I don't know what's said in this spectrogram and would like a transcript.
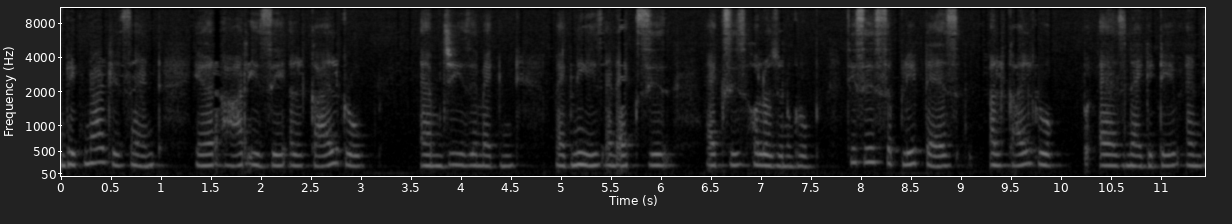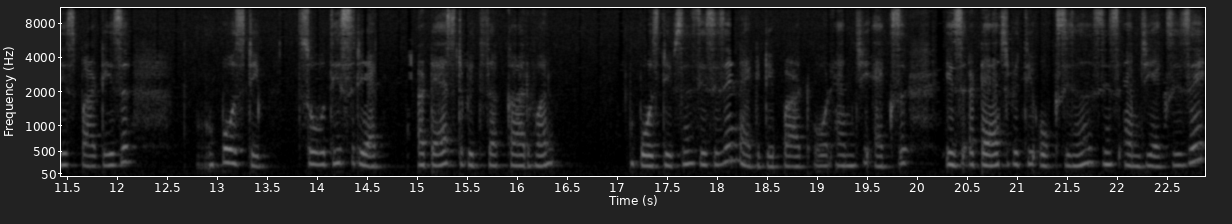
Grignard reagent here R is a alkyl group. Mg is a manganese and X is, X is halogen group. This is split as alkyl group as negative and this part is positive. So this react attached with the carbon positive since this is a negative part or mgx is attached with the oxygen since mgx is a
